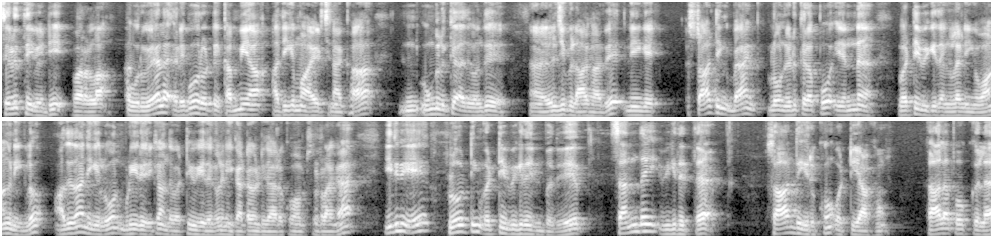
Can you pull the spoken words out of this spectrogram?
செலுத்த வேண்டி வரலாம். ஒருவேளை ரெபோ ரேட்டு கம்மியாக அதிகமாக ஆயிடுச்சுனாக்கா உங்களுக்கு அது வந்து எலிஜிபிள் ஆகாது. நீங்கள் ஸ்டார்டிங் பேங்க் லோன் எடுக்கிறப்போ என்ன வட்டி விகிதங்களை நீங்கள் வாங்குனீங்களோ அதுதான் நீங்கள் லோன் முடிகிற வரைக்கும் அந்த வட்டி விகிதங்களை நீங்கள் கட்ட வேண்டியதாக இருக்கும் அப்படின்னு சொல்கிறாங்க இதுவே ஃப்ளோட்டிங் வட்டி விகிதம் என்பது சந்தை விகிதத்தை சார்ந்து இருக்கும் வட்டியாகும். காலப்போக்கில்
